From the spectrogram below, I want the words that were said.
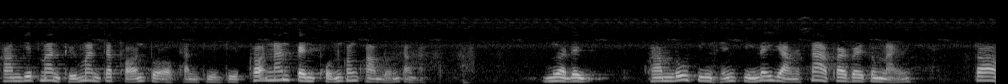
ความยึดมั่นถือมั่นจะถอนตัวออกทันทีทีเพราะนั้นเป็นผลของความหลงต่างหากเมื่อได้ความรู้จริงเห็นจริงได้อย่างทราบไปไปตรงไหน ต้อง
